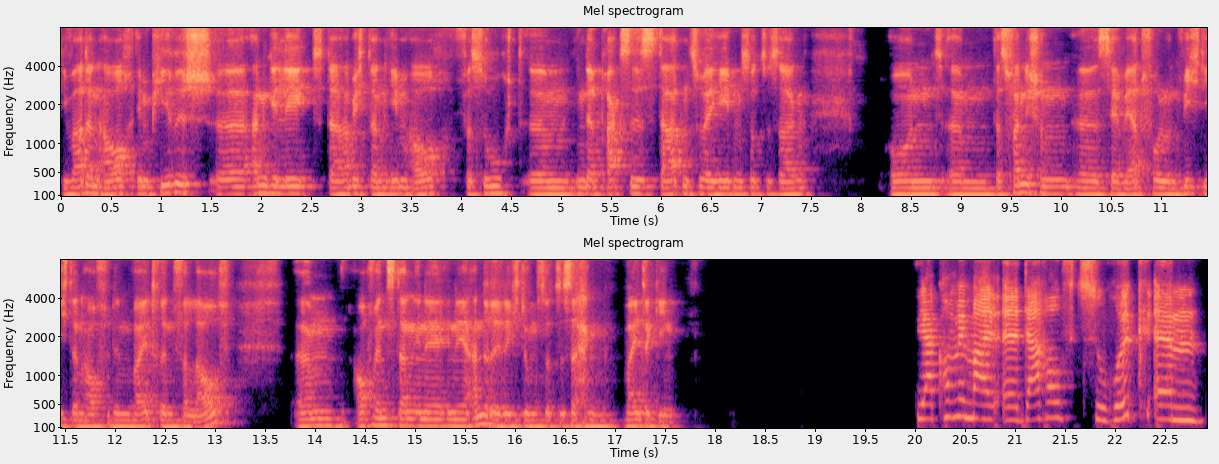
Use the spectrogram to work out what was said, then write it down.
die war dann auch empirisch äh, angelegt. Da habe ich dann eben auch versucht, ähm, in der Praxis Daten zu erheben sozusagen. Und ähm, das fand ich schon äh, sehr wertvoll und wichtig dann auch für den weiteren Verlauf, ähm, auch wenn es dann in eine, in eine andere Richtung sozusagen weiterging. Ja, kommen wir mal äh, darauf zurück. Ähm,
